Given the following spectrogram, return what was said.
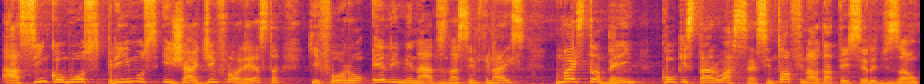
assim como os Primos e Jardim Floresta, que foram eliminados nas semifinais, mas também conquistaram o acesso. Então, a final da terceira divisão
